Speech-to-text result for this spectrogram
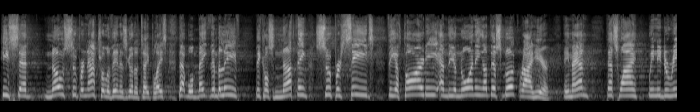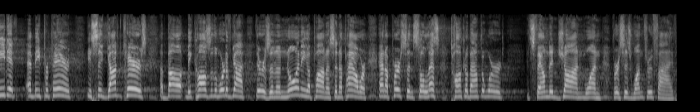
He said, no supernatural event is going to take place that will make them believe because nothing supersedes the authority and the anointing of this book right here. Amen? That's why we need to read it and be prepared. You see, God cares about, because of the Word of God, there is an anointing upon us and a power and a person. So let's talk about the Word. It's found in John 1, verses 1 through 5.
